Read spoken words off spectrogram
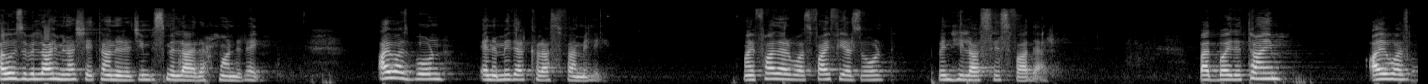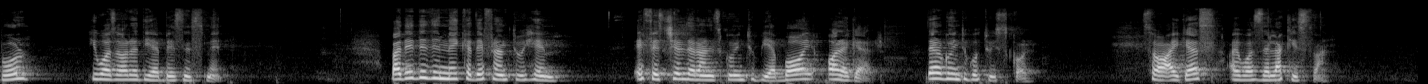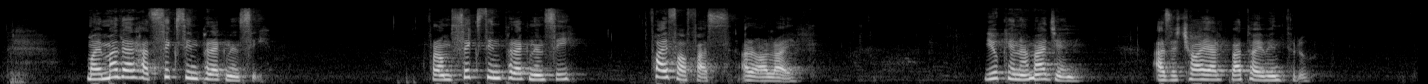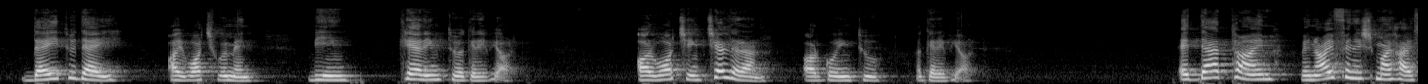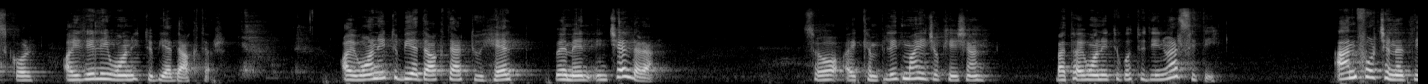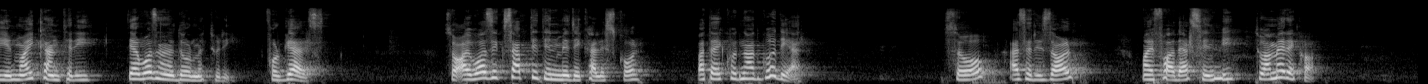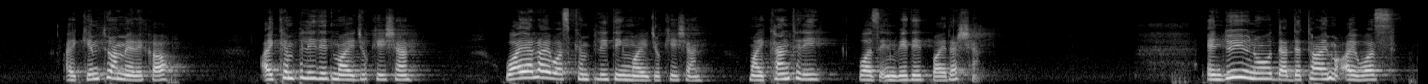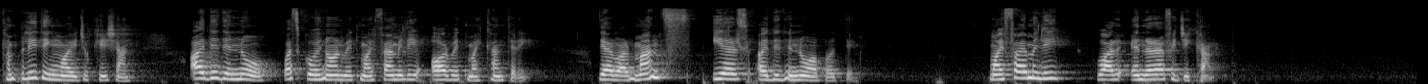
I was born in a middle class family. My father was five years old when he lost his father. But by the time I was born, he was already a businessman. But it didn't make a difference to him if his children is going to be a boy or a girl. They are going to go to school. So I guess I was the luckiest one. My mother had 16 pregnancy. From 16 pregnancy, five of us are alive. You can imagine, as a child, what I went through. Day to day, I watch women being caring to a graveyard, or watching children are going to a graveyard. At that time, when I finished my high school, I really wanted to be a doctor. I wanted to be a doctor to help women and children. So I complete my education, but I wanted to go to the university. Unfortunately, in my country, there wasn't a dormitory for girls. So I was accepted in medical school, but I could not go there. So, as a result, my father sent me to America. I came to America. I completed my education. While I was completing my education, my country was invaded by Russia. And do you know that the time I was completing my education, I didn't know what's going on with my family or with my country. There were months, years I didn't know about them. My family were in a refugee camp.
